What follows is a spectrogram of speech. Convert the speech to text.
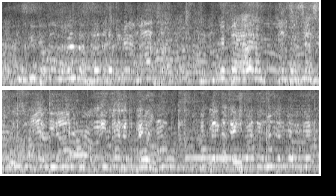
participa da organização da primeira marcha, o companheiro da Associação de Usuários de Terra de Pernambuco, companheiro que tem história de luta no movimento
